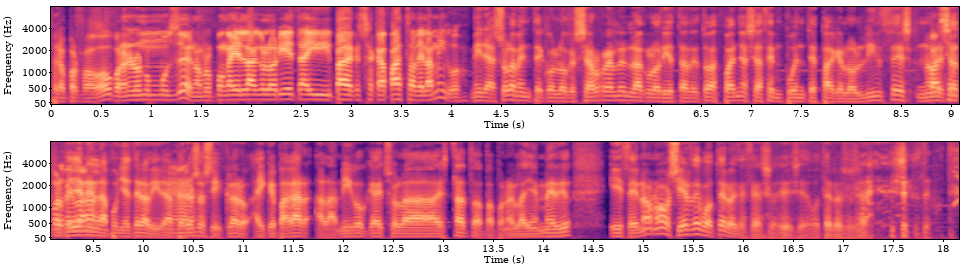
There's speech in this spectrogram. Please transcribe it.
pero por favor, ponerlo en un museo, no lo pongáis en la glorieta y para sacar pasta del amigo. Mira, solamente con lo que se ahorran en las glorietas de toda España se hacen puentes para que los linces no Pasen les atropellen en la puñetera vida. Pero eso sí, claro, hay que pagar al amigo que ha hecho la estatua para ponerla ahí en medio. Y dice, no, no, si es de Botero. Y dice, sí, sí, de Botero, eso es- eso es de Botero.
